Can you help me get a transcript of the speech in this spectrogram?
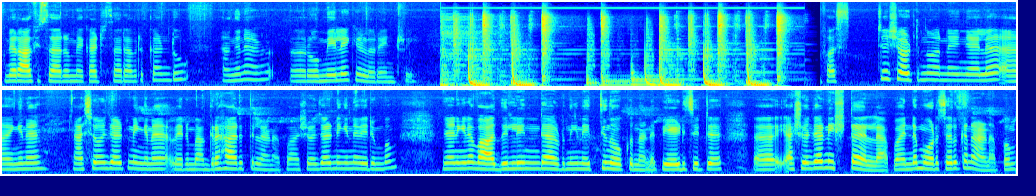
പിന്നെ റാഫി സാറും മെക്കാട്ടി സാർ അവർ കണ്ടു. അങ്ങനെയാണ് റോമിയോയിലേക്കുള്ളൊരു റോമിയോയിലേക്കുള്ള ഒരു എൻട്രി. ഫസ്റ്റ് ഷോട്ട് എന്ന് പറഞ്ഞു കഴിഞ്ഞാൽ ഇങ്ങനെ അശോകൻ ചേട്ടൻ ഇങ്ങനെ വരുമ്പോൾ അഗ്രഹാരത്തിലാണ്. അപ്പോൾ അശോകൻ ചേട്ടൻ ഇങ്ങനെ വരുമ്പം ഞാനിങ്ങനെ വാതിലിന്റെ അവിടെ നിന്ന് ഇങ്ങനെ എത്തി നോക്കുന്നതാണ്. പേടിച്ചിട്ട് അശോകൻ ചേട്ടൻ ഇഷ്ടമല്ല. അപ്പോൾ എന്റെ മുറച്ചെറുക്കനാണ് അപ്പം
